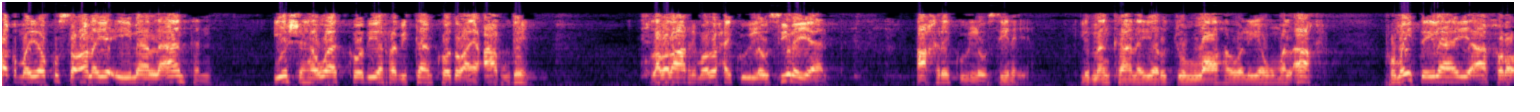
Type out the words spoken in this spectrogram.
dhaqmayo ku soconaya iimaan la'aantan iyo shahawaadkooda iyo rabitaankooda ay caabudeen labada arrimood waxay ku ilowsiinayaan aakhiray ku ilowsiinayaan liman kaana yarju allaha walyawma alaakhir rumaynta ilaahay iyo aakhiro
